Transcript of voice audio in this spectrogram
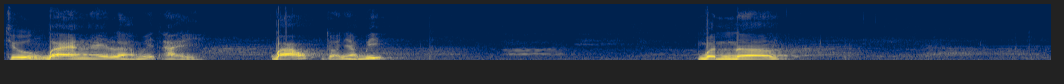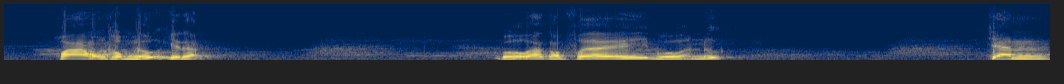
trưởng ban hay là mấy thầy báo cho nhà biết. Mình uh, hoa một thùng nước vậy đó. Bữa qua cà phê bữa nước chanh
